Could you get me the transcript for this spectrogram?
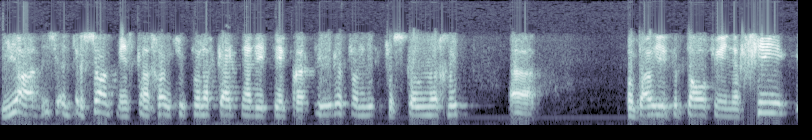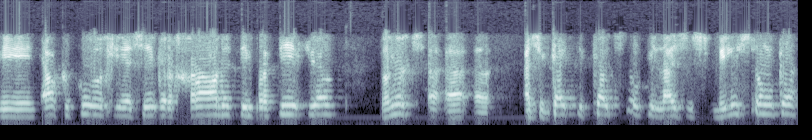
Ja, dis interessant. Mense kan gou so vinnig kyk na die temperature van die verskillende goed. Uh onthou jy betaal vir energie en elke koel gee 'n sekere grade temperatuur vir jou. Wanneer uh, uh uh as jy kyk die koudste op die lys is mieliestronke,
